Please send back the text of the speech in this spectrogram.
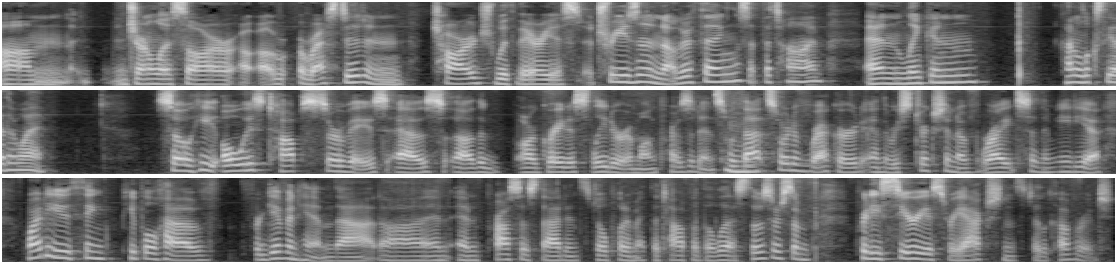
Um, journalists are uh, arrested and charged with various treason and other things at the time, and Lincoln kind of looks the other way. So he always tops surveys as uh, the, our greatest leader among presidents. With mm-hmm. that sort of record and the restriction of rights in the media, why do you think people have forgiven him that uh, and, and processed that and still put him at the top of the list? Those are some pretty serious reactions to the coverage.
